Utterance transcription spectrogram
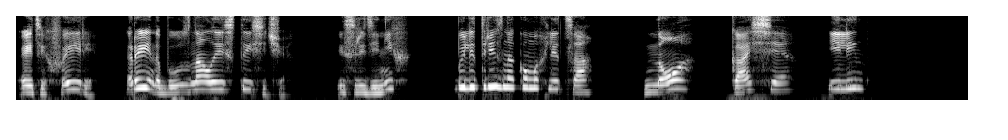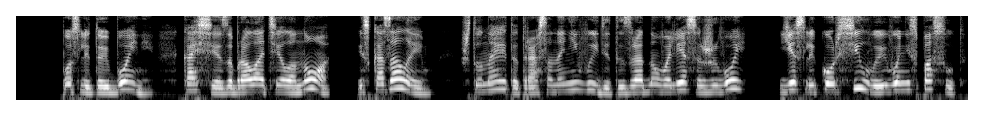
Этих Фейри Рейна бы узнала из тысячи, и среди них были три знакомых лица — Ноа, Кассия и Лин. После той бойни Кассия забрала тело Ноа и сказала им, что на этот раз она не выйдет из родного леса живой, если Корсилвы его не спасут.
